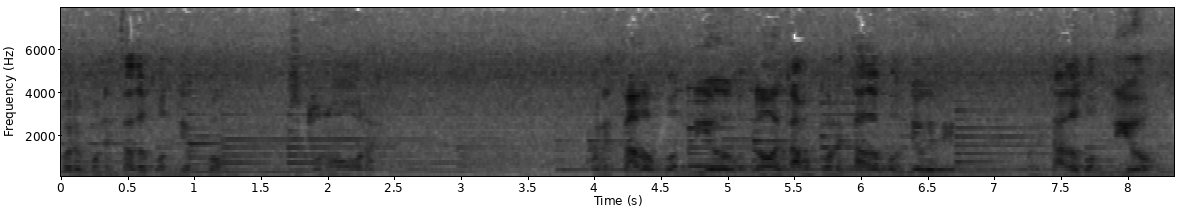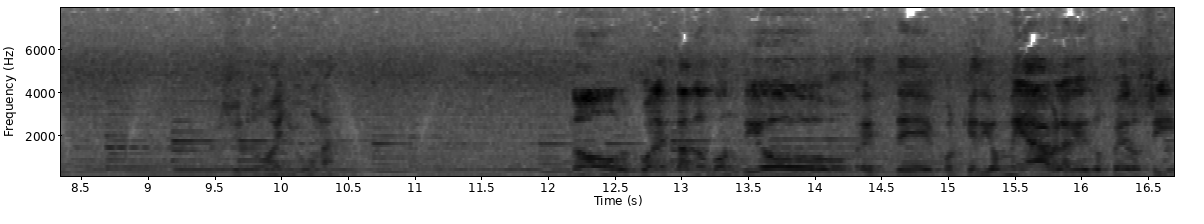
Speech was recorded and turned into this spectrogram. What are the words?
pero conectados con Dios ¿cómo? Si tú no oras. Conectados con Dios. No, estamos conectados con Dios. Conectados con Dios. Pero si tú no ayunas. No, conectando con Dios, este, porque Dios me habla de eso, pero sí,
